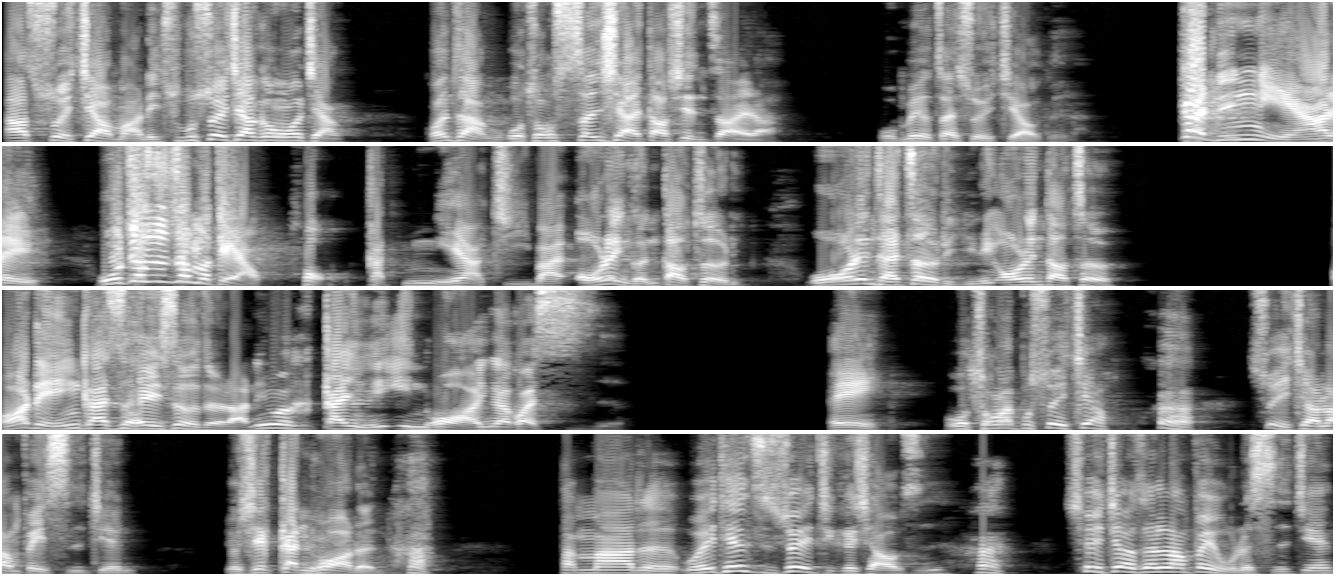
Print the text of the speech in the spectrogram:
啊，睡觉嘛，你不睡觉跟我讲，馆长，我从生下来到现在啦，我没有在睡觉的啦，干你娘嘞！我就是这么屌，吼，干你娘鸡巴！我脸可能到这里，我脸在这里，你我脸到这，我脸应该是黑色的啦，因为肝已经硬化，应该快死了。哎，我从来不睡觉，睡觉浪费时间。有些干话人，哈，他妈的，我一天只睡几个小时，哈。睡觉真浪费我的时间，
